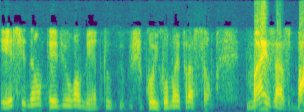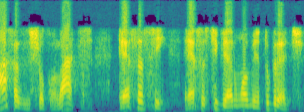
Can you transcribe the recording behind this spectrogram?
esse não teve um aumento como a inflação. Mas as barras de chocolates, essas sim, essas tiveram um aumento grande.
